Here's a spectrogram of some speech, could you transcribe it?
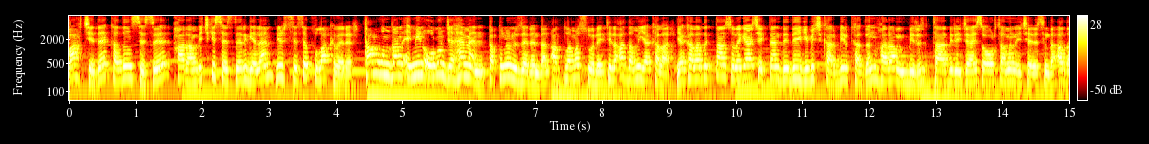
bahçede kadın sesi, haram içki sesleri gelen bir sese kulak verir. Tam bundan emin olunca hemen kapının üzerinden atlama suretiyle adamı yakalar. Yakaladıktan sonra gerçekten dediği gibi çıkar. Bir kadın haram bir tabiri caizse ortamın içerisinde adam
